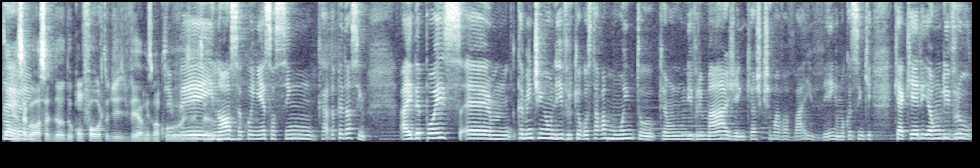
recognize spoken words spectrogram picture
A É. criança gosta do, do conforto de ver a mesma de coisa. ver e nossa, eu conheço assim cada pedacinho. Aí depois é, também tinha um livro que eu gostava muito, que é um livro imagem, que eu acho que chamava Vai e Vem, uma coisa assim que que é aquele é um livro,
